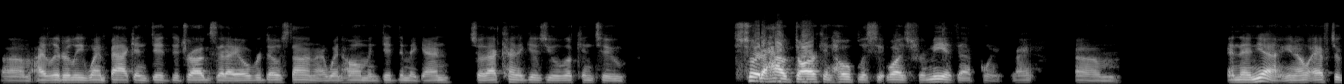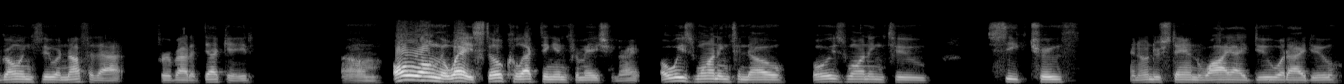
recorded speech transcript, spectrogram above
Um, I literally went back and did the drugs that I overdosed on. I went home and did them again. So that kind of gives you a look into sort of how dark and hopeless it was for me at that point, right? Um, and then yeah you know after going through enough of that for about a decade um, all along the way still collecting information right? Always wanting to know always wanting to seek truth and understand why i do what i do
